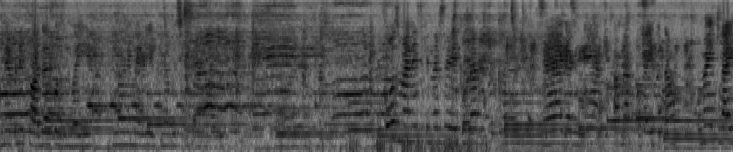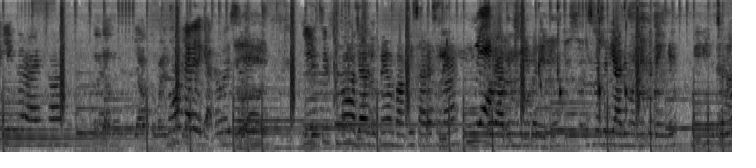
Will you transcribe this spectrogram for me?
मैं अपने फादर को दूँगा ये। उन्होंने मेरे लिए इतना कुछ किया है। अंदर से एक है। क्या कहते हैं अब मैं क्या ही बताऊँ? मैं एक लाइट लेकर आया था। बहुत पहले लेके आया था वैसे ये सिर्फ़ नौ हज़ार रुपये और बाकी सारा सामान। और आधी मम्मी को देते हैं इसमें से भी आधी मम्मी को देंगे। चलो।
